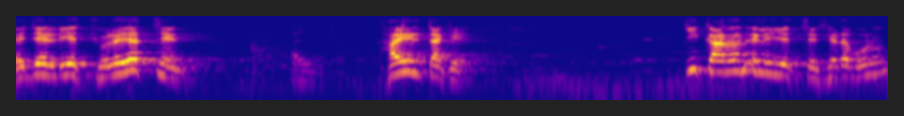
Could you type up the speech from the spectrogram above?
এই যে নিয়ে চলে যাচ্ছেন ফাইলটাকে কি কারণে নিয়ে যাচ্ছেন সেটা বলুন।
